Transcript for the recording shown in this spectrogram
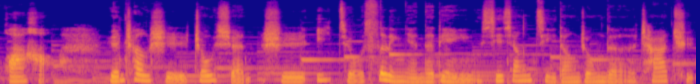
花好》，原唱是周璇，是一九四零年的电影《西厢记》当中的插曲。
